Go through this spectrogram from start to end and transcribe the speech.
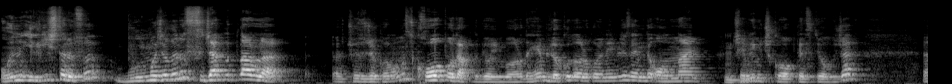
oyunun ilginç tarafı bulmacaları sıcaklıklarla e, çözecek olmamız. Co-op odaklı bir oyun bu arada. Hem lokal olarak oynayabiliriz hem de online çevrim içi co-op desteği olacak. Ee,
